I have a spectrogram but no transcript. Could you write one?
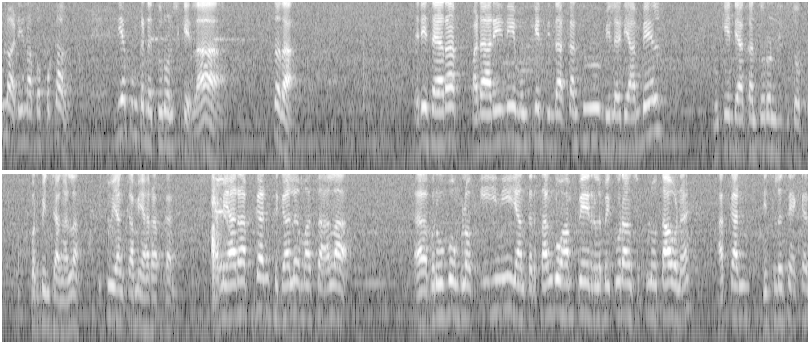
pula dia nak berpegang? Dia pun kena turun sikit lah. Betul tak? Jadi saya harap pada hari ini mungkin tindakan tu bila diambil mungkin dia akan turun untuk perbincangan lah. Itu yang kami harapkan. Kami harapkan segala masalah uh, berhubung blok E ini yang tertangguh hampir lebih kurang 10 tahun eh, akan diselesaikan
